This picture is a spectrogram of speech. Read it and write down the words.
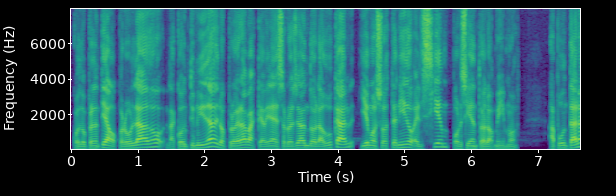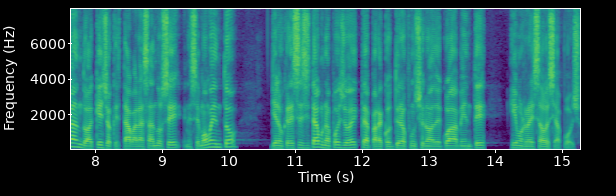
cuando planteamos, por un lado, la continuidad de los programas que había desarrollando la Ducal y hemos sostenido el 100% de los mismos, apuntalando a aquellos que estaban asándose en ese momento y a los que necesitaban un apoyo extra para continuar funcionando adecuadamente, hemos realizado ese apoyo.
